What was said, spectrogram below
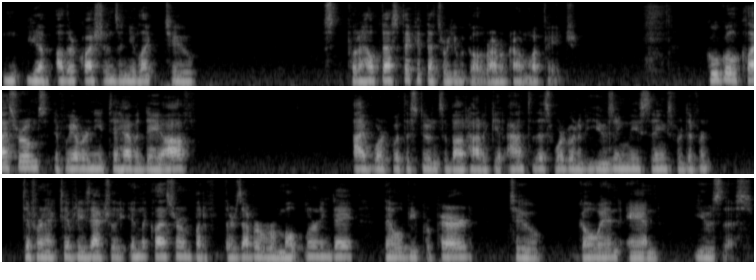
you have other questions and you'd like to put a help desk ticket, that's where you would go, the Robert Crown webpage. Google Classrooms, if we ever need to have a day off, I've worked with the students about how to get onto this. We're going to be using these things for different different activities actually in the classroom, but if there's ever a remote learning day, they will be prepared to go in and use this.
